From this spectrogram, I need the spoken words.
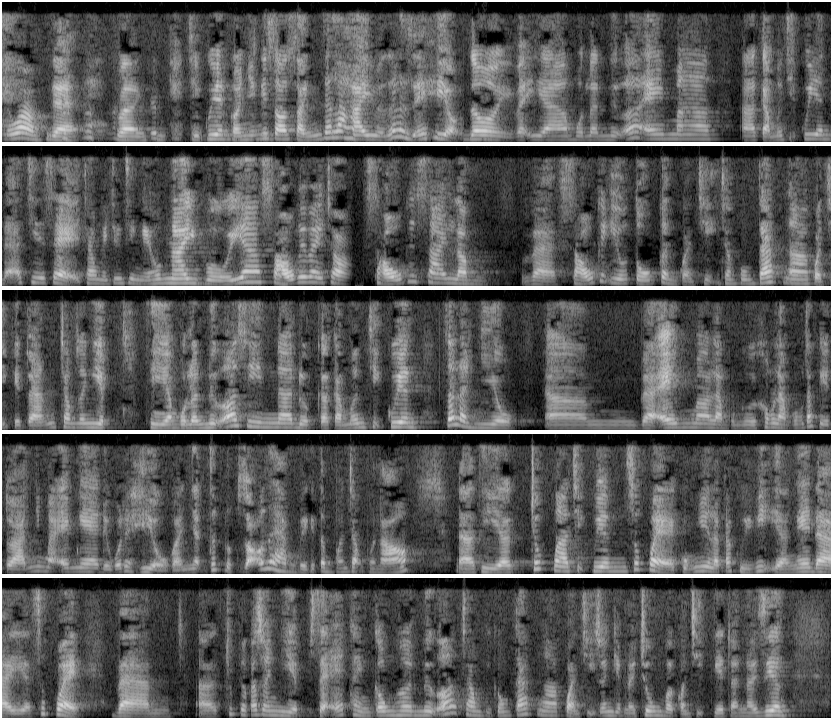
đúng không? Dạ vâng. Chị quyên có những cái so sánh rất là hay và rất là dễ hiểu. Rồi vậy à, một lần nữa em à, à cảm ơn chị quyên đã chia sẻ trong cái chương trình ngày hôm nay với sáu cái vai trò sáu cái sai lầm và 6 cái yếu tố cần quản trị trong công tác uh, quản trị kế toán trong doanh nghiệp. Thì uh, một lần nữa xin uh, được uh, cảm ơn chị Quyên rất là nhiều. À, và em uh, là một người không làm công tác kế toán nhưng mà em nghe đều có thể hiểu và nhận thức được rõ ràng về cái tầm quan trọng của nó. À, thì uh, chúc uh, chị Quyên sức khỏe cũng như là các quý vị uh, nghe đài uh, sức khỏe. Và uh, chúc cho các doanh nghiệp sẽ thành công hơn nữa trong cái công tác uh, quản trị doanh nghiệp nói chung và quản trị kế toán nói riêng.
